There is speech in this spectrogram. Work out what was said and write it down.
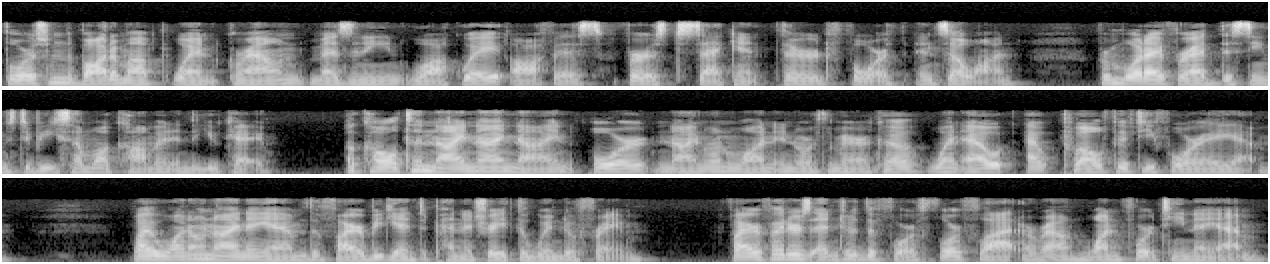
Floors from the bottom up went ground, mezzanine, walkway, office, first, second, third, fourth, and so on. From what I've read, this seems to be somewhat common in the UK. A call to 999 or 911 in North America went out at 12:54 a.m. By 1:09 a.m. the fire began to penetrate the window frame. Firefighters entered the fourth floor flat around 1:14 a.m.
